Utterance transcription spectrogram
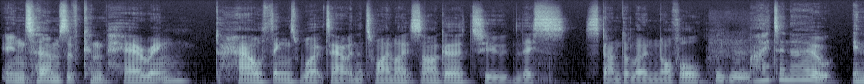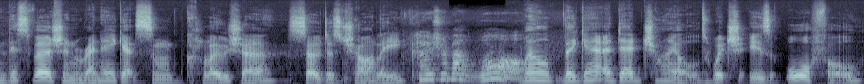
in terms of comparing how things worked out in the Twilight Saga to this standalone novel, mm-hmm. I don't know. In this version, Renee gets some closure, so does Charlie. Closure about what? Well, they get a dead child, which is awful,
